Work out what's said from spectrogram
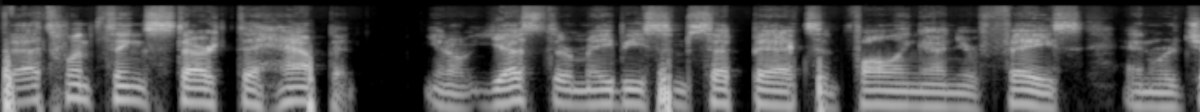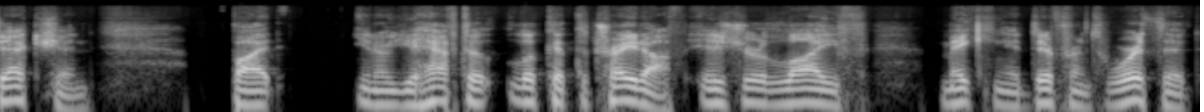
that's when things start to happen you know, yes, there may be some setbacks and falling on your face and rejection, but you know, you have to look at the trade-off. Is your life making a difference worth it?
